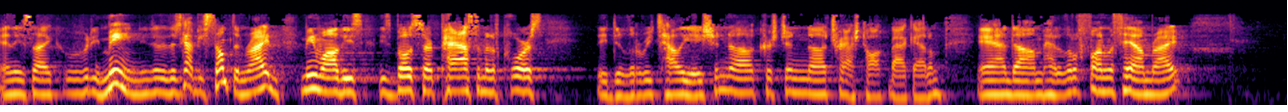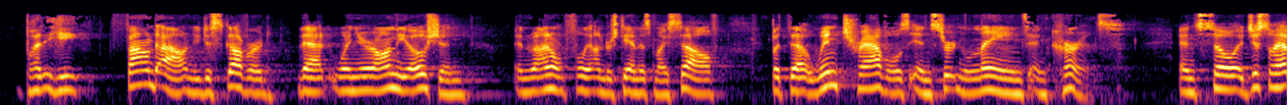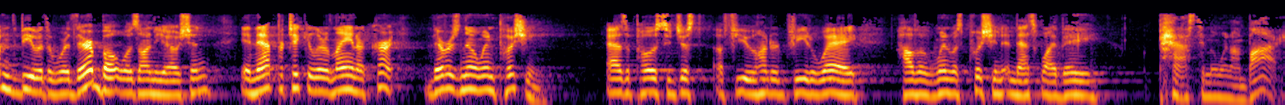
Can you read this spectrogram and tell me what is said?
And he's like, well, what do you mean? You know, there's got to be something, right? And meanwhile, these, these boats start past him, and of course, they did a little retaliation, uh, Christian uh, trash talk back at him, and um, had a little fun with him, right? But he found out and he discovered that when you're on the ocean, and I don't fully understand this myself, but that wind travels in certain lanes and currents. And so it just so happened to be with where their boat was on the ocean, in that particular lane or current, there was no wind pushing, as opposed to just a few hundred feet away how the wind was pushing, and that's why they passed him and went on by.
